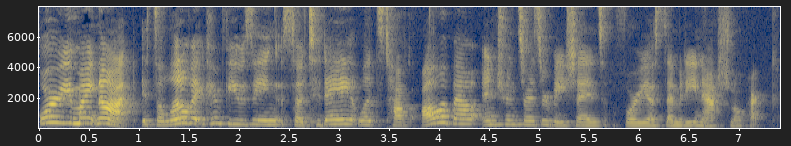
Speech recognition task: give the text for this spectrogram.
Or you might not. It's a little bit confusing, so today let's talk all about entrance reservations for Yosemite National Park.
